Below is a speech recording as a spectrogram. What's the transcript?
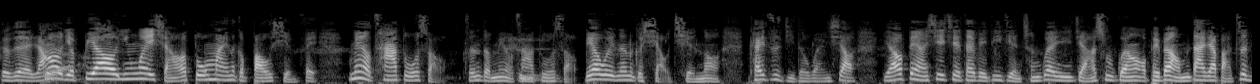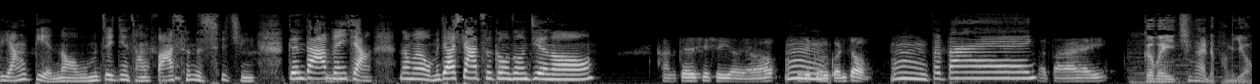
对不对？然后也不要因为想要多卖那个保险费，没有差多少。真的没有差多少，不要为了那个小钱哦开自己的玩笑。也要非常谢谢台北地检陈冠宇检察事官哦陪伴我们大家把这两点哦我们最近常发生的事情 跟大家分享。那么我们就要下次空中见哦。好的，谢谢瑶瑶，谢谢各位观众，嗯，拜拜，拜拜。各位亲爱的朋友，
